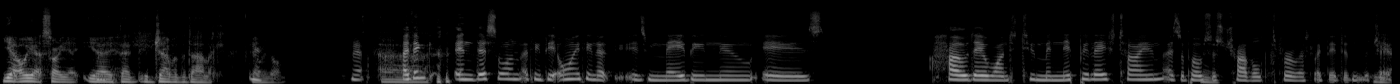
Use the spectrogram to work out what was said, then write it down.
Yeah. Oh, yeah. Sorry. Yeah. Yeah. It had Jabba the Dalek. There Yeah. we go. Yeah. Uh, I think in this one, I think the only thing that is maybe new is how they want to manipulate time as opposed Hmm. to travel through it like they did in the Yeah.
